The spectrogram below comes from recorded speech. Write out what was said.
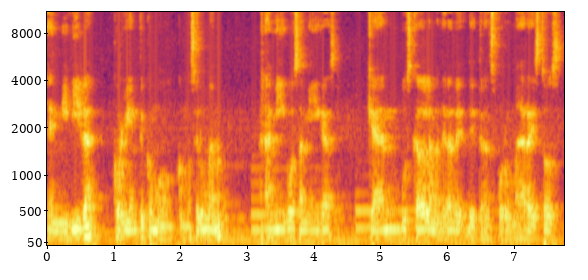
en mi vida corriente como, como ser humano, amigos, amigas, que han buscado la manera de, transformar estos,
